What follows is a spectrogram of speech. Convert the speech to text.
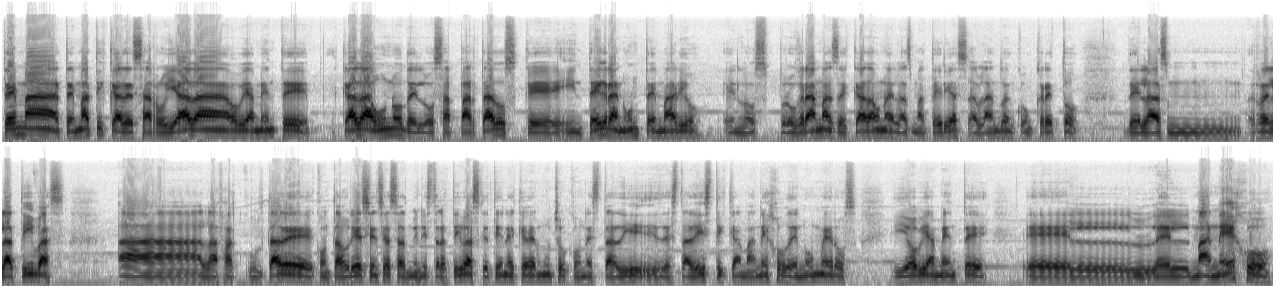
tema, temática desarrollada, obviamente cada uno de los apartados que integran un temario en los programas de cada una de las materias, hablando en concreto de las mm, relativas a la Facultad de Contaduría y Ciencias Administrativas, que tiene que ver mucho con estadística, manejo de números y obviamente el, manejo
